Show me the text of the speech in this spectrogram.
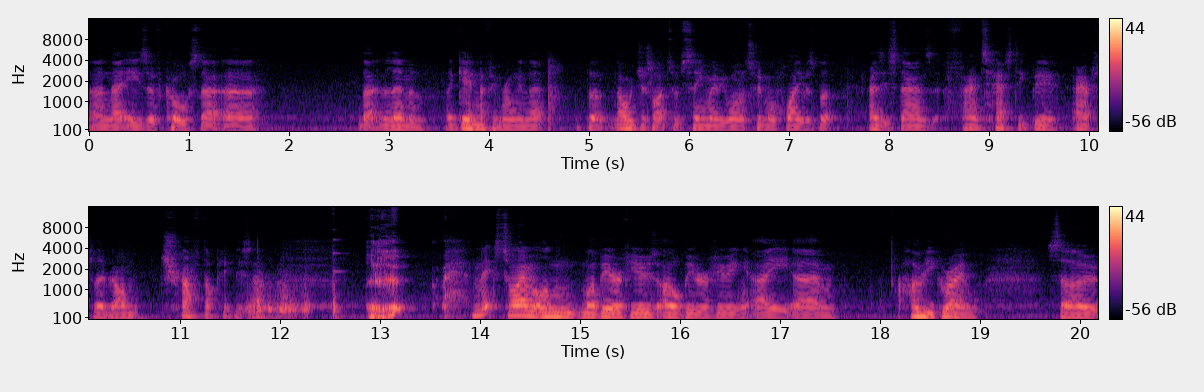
and that is, of course, that uh, that lemon. Again, nothing wrong in that, but I would just like to have seen maybe one or two more flavours. But as it stands, fantastic beer. Absolutely, I'm chuffed I picked this up. Next time on my beer reviews, I will be reviewing a um, Holy Grail. So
